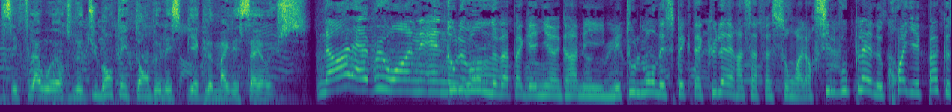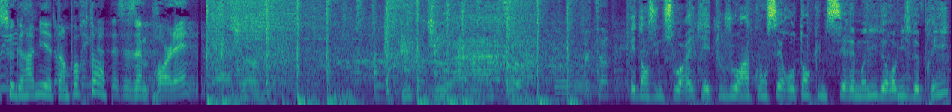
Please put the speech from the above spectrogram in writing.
c'est Flowers, le tube entêtant de l'espiègle Miley Cyrus. Tout le monde ne va pas gagner un Grammy, mais tout le monde est spectaculaire à sa façon. Alors s'il vous plaît, ne croyez pas que ce Grammy est important. Et dans une soirée qui est toujours un concert autant qu'une cérémonie de remise de prix,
